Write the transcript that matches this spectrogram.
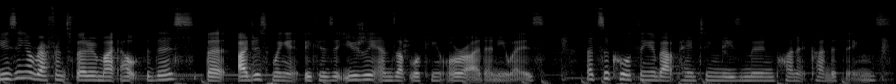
Using a reference photo might help for this, but I just wing it because it usually ends up looking alright anyways. That's the cool thing about painting these moon planet kind of things.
